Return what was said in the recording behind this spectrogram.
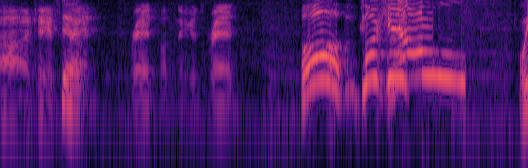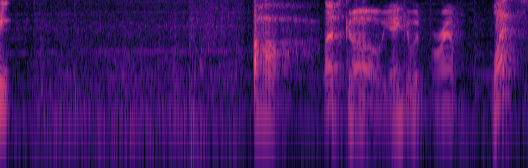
Oh, okay, it's Yeah. red. It's red, fuck nigga, it's red. Oh, Marcus. Wait. Ah. Let's go. Yank it with brim. What?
